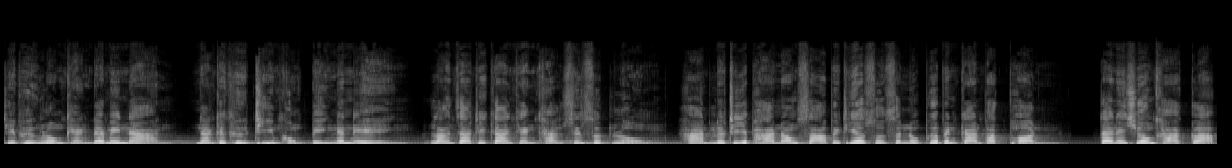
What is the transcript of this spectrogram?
ที่เพิ่งลงแข่งได้ไม่นาน นั่นก็คือทีมของปิงนั่นเอง หลังจากที่การแข่งขันสิ้นสุดลงฮาร์ดเลือกที่จะพาน้องสาวไปเที่ยวสวนสนุกเพื่อเป็นการพักผ่อน แต่ในช่วงขากลับ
